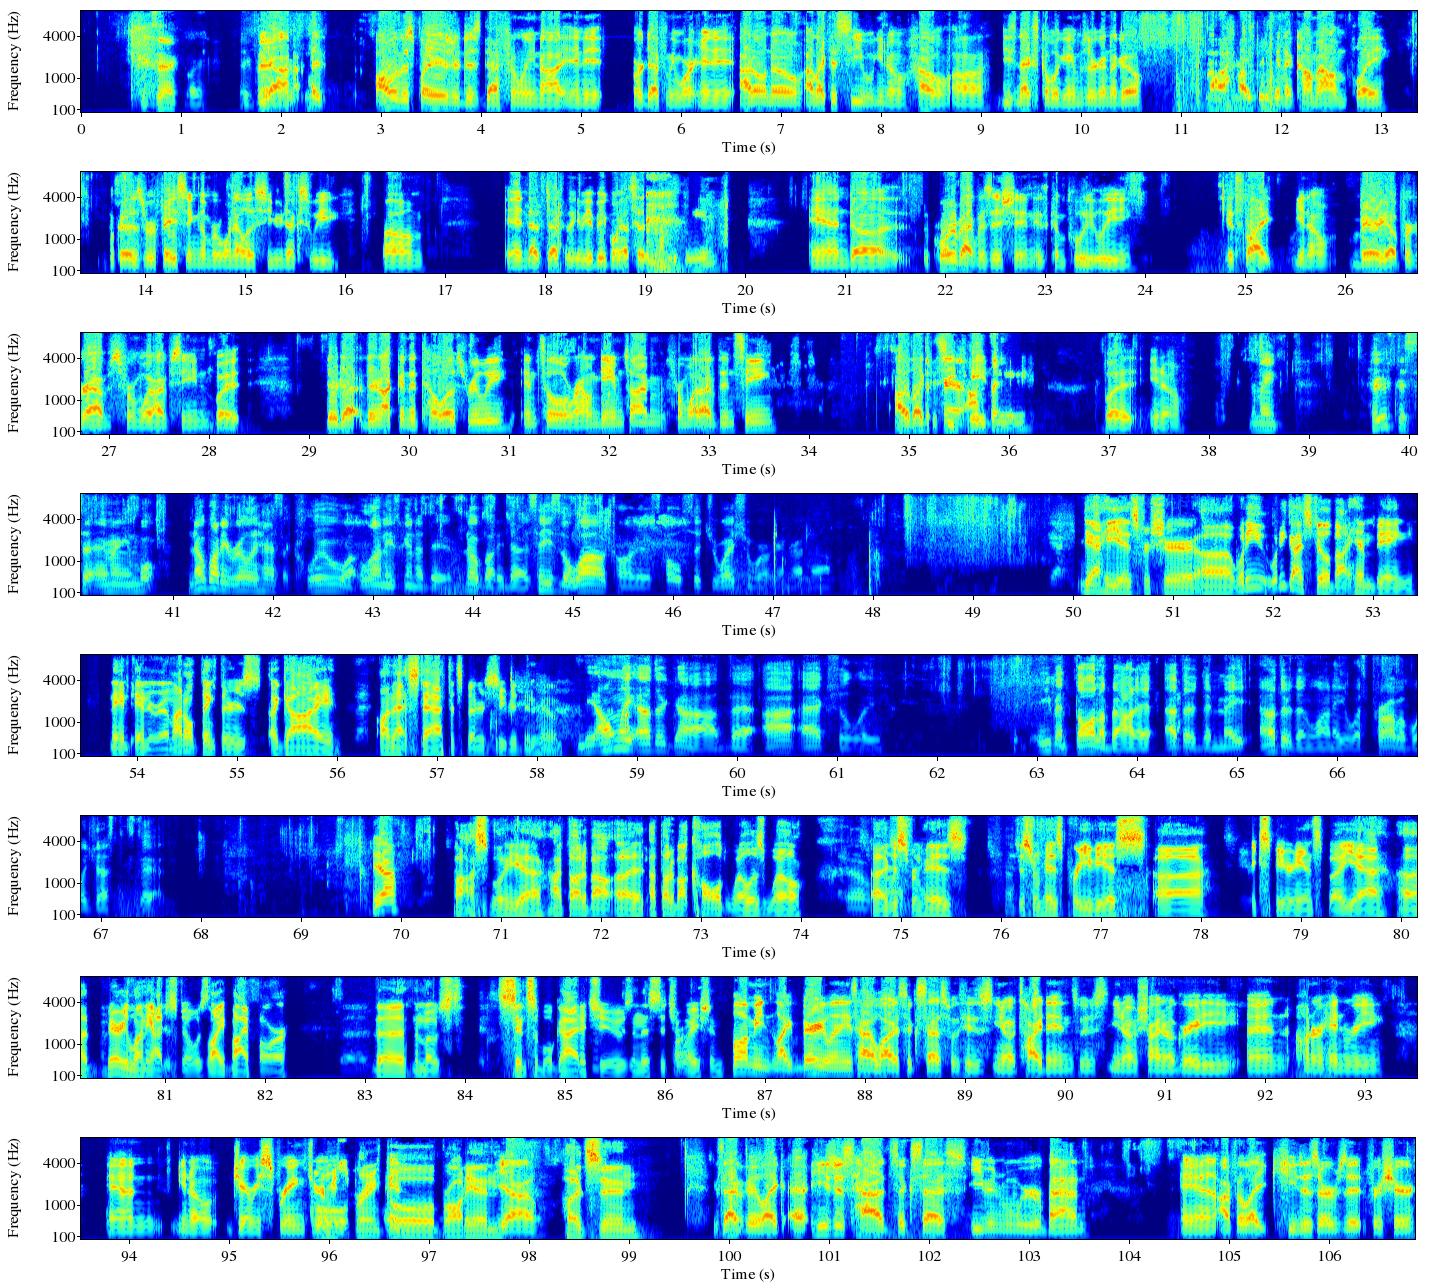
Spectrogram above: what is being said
Exactly. Exactly. Yeah, I, all of his players are just definitely not in it, or definitely weren't in it. I don't know. I'd like to see, you know, how uh, these next couple of games are gonna go. Uh, how they're gonna come out and play, because we're facing number one LSU next week, um, and that's definitely gonna be a big one. That's a team, and uh, the quarterback position is completely. It's like you know very up for grabs from what I've seen, but they're de- they're not going to tell us really until around game time from what I've been seeing. I would like to see KJ, think- but you know, I mean, who's to say? I mean, well, nobody really has a clue what Lunney's going to do. Nobody does. He's the wild card of this whole situation we're in right now. Yeah, he is for sure. Uh, what do you what do you guys feel about him being named interim? I don't think there's a guy on that staff that's better suited than him. The only other guy that I actually even thought about it, other than me, other than Lunney, was probably Justin Stepp. yeah, Possibly, yeah. I thought about uh, I thought about Caldwell as well, Oh, uh, just from his just from his previous uh, experience. But yeah, uh, Barry Lunney, I just feel was like by far the the most sensible guy to choose in this situation. well, I mean, like Barry Lunney's had a lot of success with his you know tight ends, with you know Cheyenne O'Grady and Hunter Henry, and you know Jeremy Sprinkle. Jeremy Sprinkle brought in yeah, Hudson. Exactly. Like uh, he's just had success even when we were bad, and I feel like he deserves it for sure.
